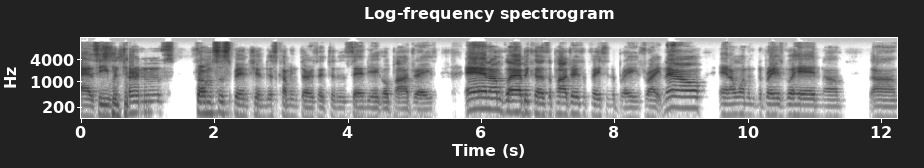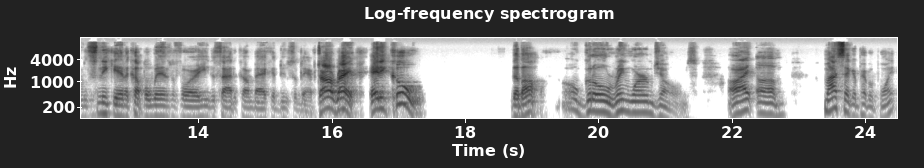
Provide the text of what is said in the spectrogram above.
as he returns from suspension this coming Thursday to the San Diego Padres. And I'm glad because the Padres are facing the Braves right now. And I wanted the Braves to go ahead and um, um, sneak in a couple wins before he decided to come back and do some damage. All right, Eddie Cool, the ball. Oh, good old ringworm Jones. All right. Um, my second pepper point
